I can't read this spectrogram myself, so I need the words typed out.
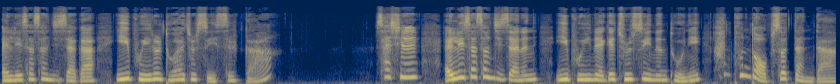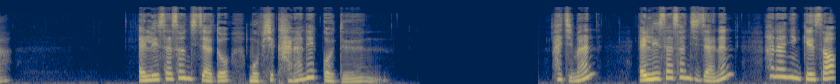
엘리사 선지자가 이 부인을 도와줄 수 있을까? 사실 엘리사 선지자는 이 부인에게 줄 수 있는 돈이 한 푼도 없었단다. 엘리사 선지자도 몹시 가난했거든. 하지만 엘리사 선지자는 하나님께서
